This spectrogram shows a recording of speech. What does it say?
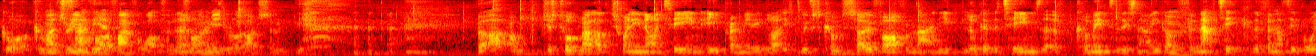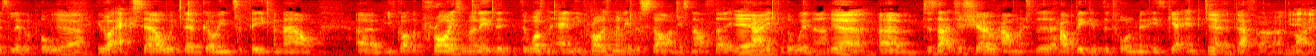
Go on, come My dream qualifying for Watford. I just No want to meet Roy Hodgson. But I, I'm just talking about like the 2019 E Premier League. Like we've come so far from that, and you look at the teams that have come into this now. You have got Mm. Fnatic, the Fnatic boys, Liverpool. Yeah. You got Excel with they've going to FIFA now. Um, you've got the prize money. There, there wasn't any prize money at the start, and it's now 30k Yeah. for the winner. Yeah. Um, does that just show how much the how big of the tournament is getting? Yeah, definitely. and Yeah. like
